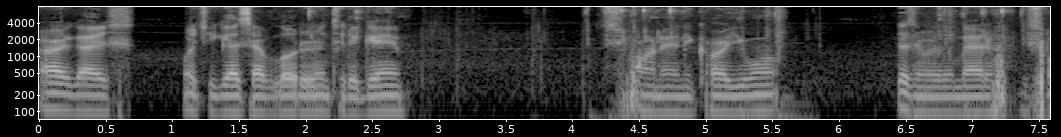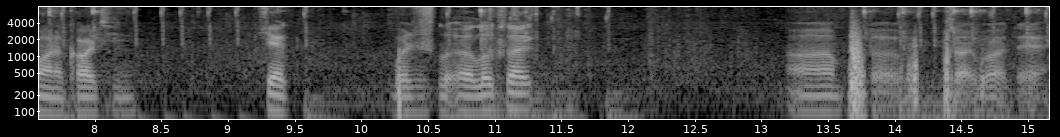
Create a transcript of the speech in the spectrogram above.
All right, guys. Once you guys have loaded into the game, spawn any car you want. Doesn't really matter. You spawn a car to check what lo- uh, looks like. Um. Sorry about that.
